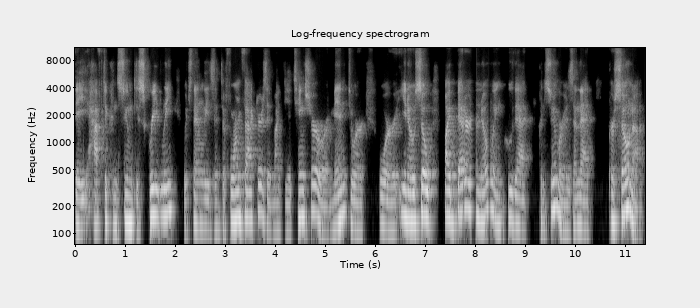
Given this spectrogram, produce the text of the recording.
they have to consume discreetly which then leads into form factors. It might be a tincture or a mint or or you know so by better knowing who that consumer is and that persona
